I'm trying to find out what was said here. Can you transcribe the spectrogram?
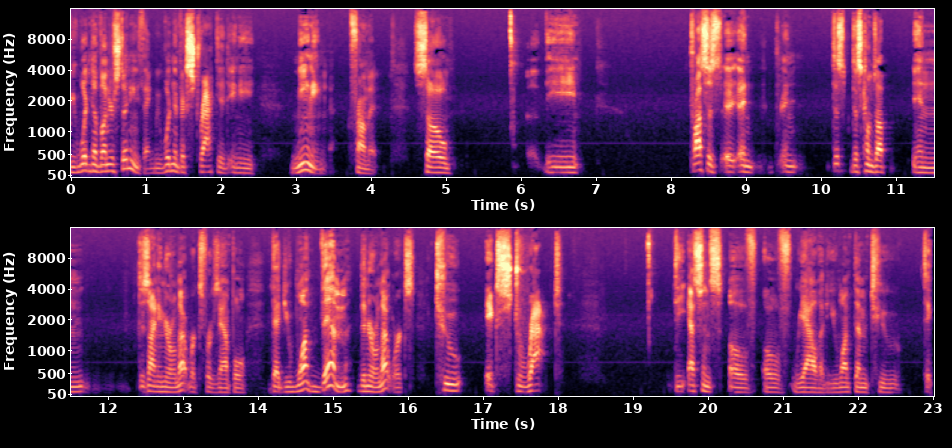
we wouldn't have understood anything. We wouldn't have extracted any meaning from it. So the process, and, and this, this comes up in designing neural networks, for example, that you want them, the neural networks, to extract the essence of of reality. You want them to to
